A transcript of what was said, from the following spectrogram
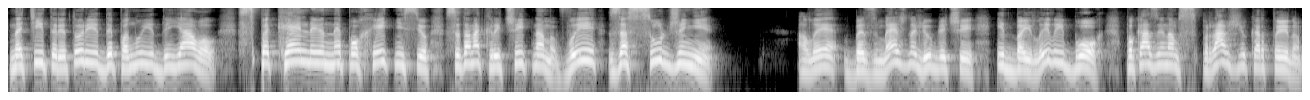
на тій території, де панує диявол. З пекельною непохитністю сатана кричить нам: ви засуджені. Але безмежно люблячий і дбайливий Бог показує нам справжню картину.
